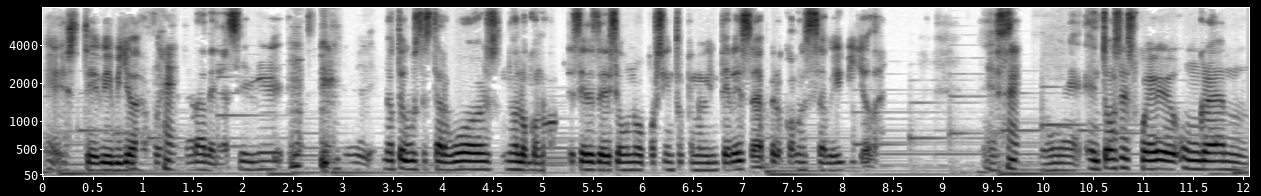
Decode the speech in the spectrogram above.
este, Baby Yoda fue la cara de la serie. Este, no te gusta Star Wars, no lo conoces, eres de ese 1% que no le interesa, pero conoces a Baby Yoda. Este, entonces fue un gran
